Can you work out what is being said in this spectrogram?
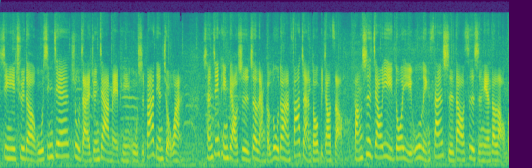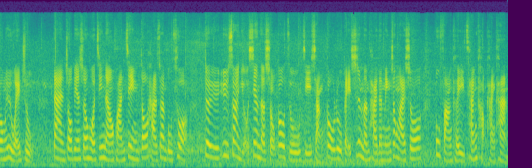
信义区的吴兴街，住宅均价每平五十八点九万。陈金平表示，这两个路段发展都比较早，房市交易多以屋龄三十到四十年的老公寓为主，但周边生活机能环境都还算不错。对于预算有限的首购族及想购入北市门牌的民众来说，不妨可以参考看看。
